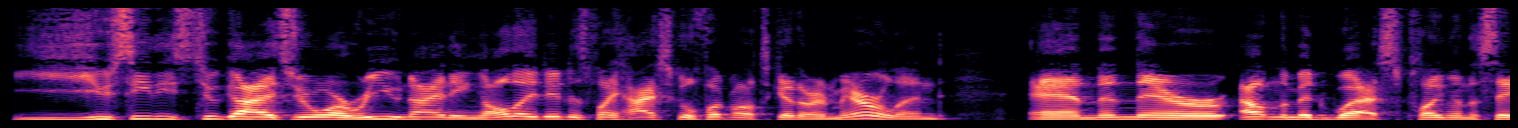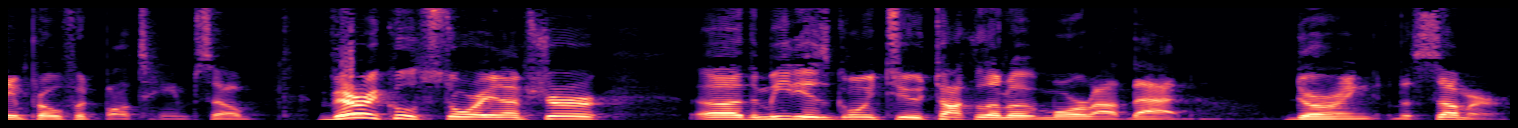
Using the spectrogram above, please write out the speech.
you see these two guys who are reuniting. All they did is play high school football together in Maryland, and then they're out in the Midwest playing on the same pro football team. So very cool story, and I'm sure uh, the media is going to talk a little bit more about that during the summer.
